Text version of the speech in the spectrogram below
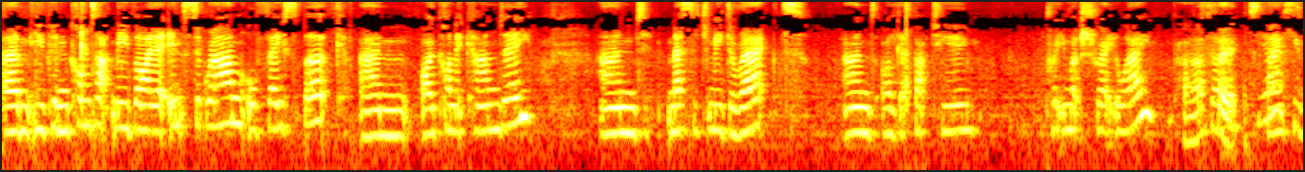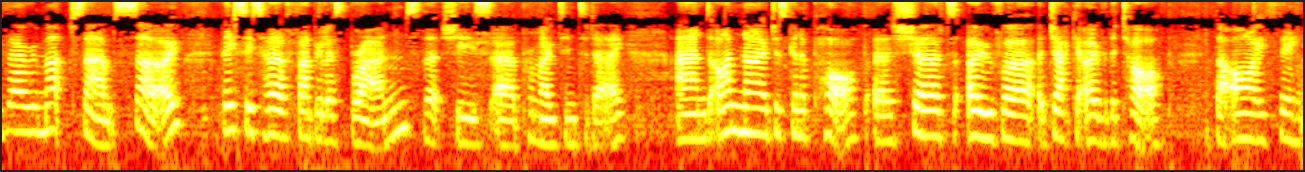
Um, you can contact me via Instagram or Facebook, um, Ikonik Kandy, and message me direct, and I'll get back to you pretty much straight away. Perfect. So, yes. Thank you very much, Sam. So, this is her fabulous brand that she's uh, promoting today. And I'm now just going to pop a shirt over, a jacket over the top that I think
